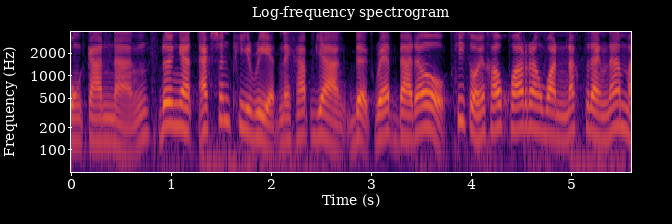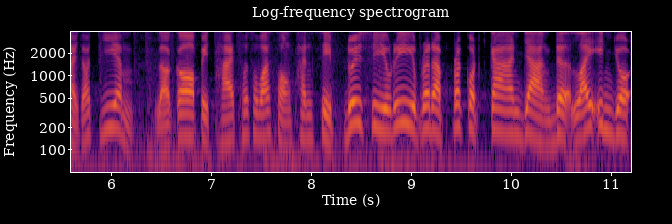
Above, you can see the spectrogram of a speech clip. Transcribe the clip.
วงการหนังโดยงาน Action Period นะครับอย่าง The Great Battle ที่ส่งให้เขาคว้ารางวัลนักแสดงหน้าใหม่ยอดเยี่ยม แล้วก็ปิดท้ายทศวรรษ 2010 ด้วยซีรีส์ระดับปรากฏการณ์อย่าง The Light in Your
